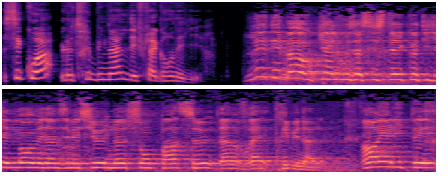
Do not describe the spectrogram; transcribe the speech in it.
c'est quoi le tribunal des flagrants délires? Les débats auxquels vous assistez quotidiennement, mesdames et messieurs, ne sont pas ceux d'un vrai tribunal. En réalité,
